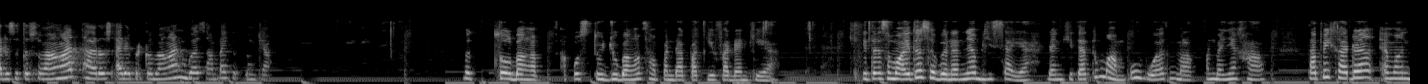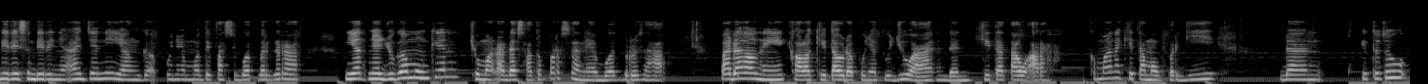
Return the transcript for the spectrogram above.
ada satu semangat, harus ada perkembangan buat sampai ke puncak. Betul banget, aku setuju banget sama pendapat Giva dan Kia. Kita semua itu sebenarnya bisa ya, dan kita tuh mampu buat melakukan banyak hal. Tapi kadang emang diri sendirinya aja nih yang nggak punya motivasi buat bergerak. Niatnya juga mungkin cuma ada satu persen ya buat berusaha. Padahal nih, kalau kita udah punya tujuan dan kita tahu arah ke mana kita mau pergi, dan itu tuh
